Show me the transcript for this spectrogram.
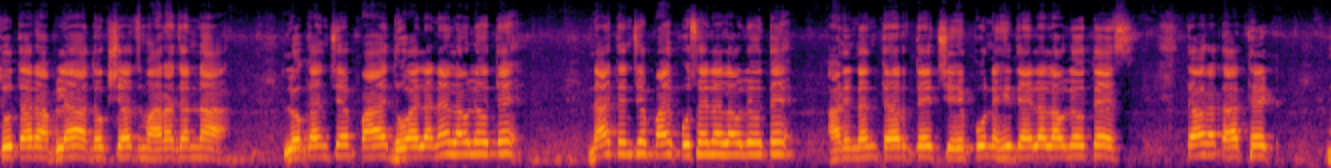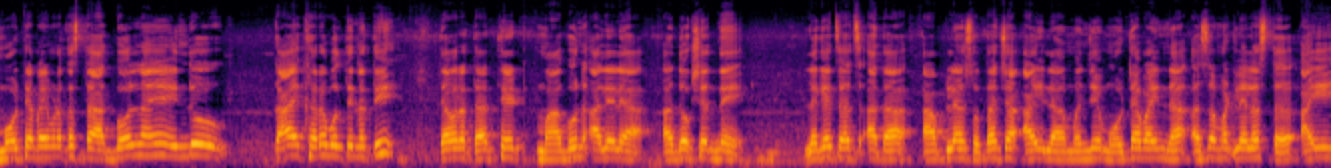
तू तर आपल्या अधोक्षज महाराजांना लोकांचे पाय धुवायला नाही लावले होते नाही त्यांचे पाय पुसायला लावले होते आणि नंतर ते चेपूनही द्यायला लावले होतेस. त्यावर आता थेट मोठ्या बाई म्हणत असतात बोल ना हे इंदू काय खरं बोलते ना ती? त्यावर आता थेट मागून आलेल्या अधोक्षजने लगेचच आता आपल्या स्वतःच्या आईला म्हणजे मोठ्या बाईंना असं म्हटलेलं असतं आई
